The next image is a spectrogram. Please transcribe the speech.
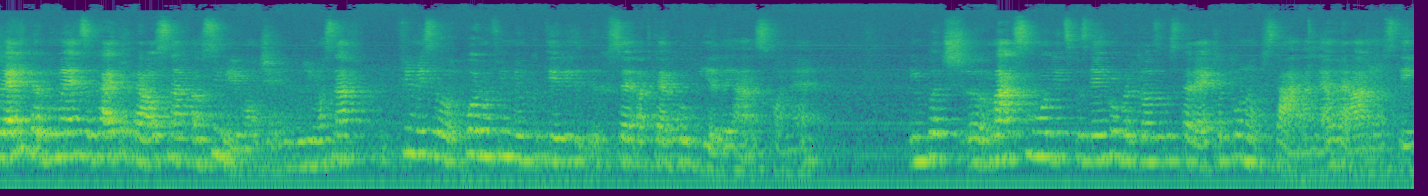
velik argument, zakaj je prav snak, a vsi imamo, če ne govorimo, snak filmi so porno filmi, v kateri se akterka ubije dejansko. Ne? In pač uh, Max Modic, pa zdaj, ko vrtlost boste rekla, to ne obstaja ne, v realnosti.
